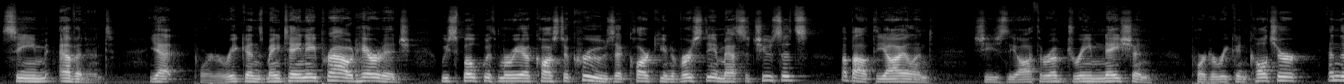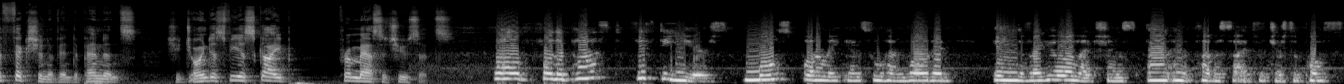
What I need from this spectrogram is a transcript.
seem evident. Yet, Puerto Ricans maintain a proud heritage. We spoke with Maria Acosta Cruz at Clark University in Massachusetts about the island. She's the author of Dream Nation Puerto Rican culture, and the fiction of independence. She joined us via Skype from Massachusetts. Well, for the past 50 years, most Puerto Ricans who have voted in the regular elections and in the plebiscites, which are supposed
